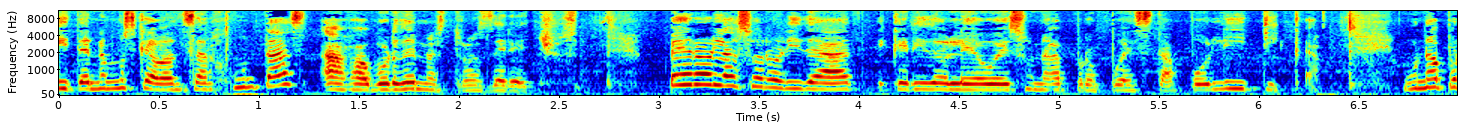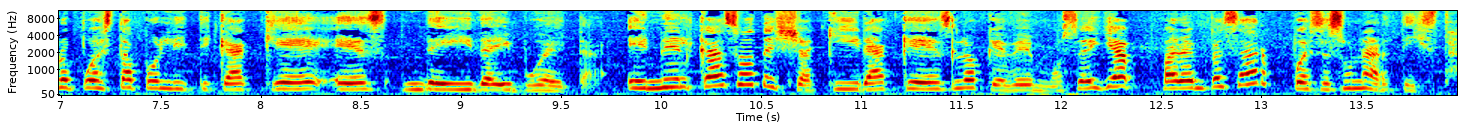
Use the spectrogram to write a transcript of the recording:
y tenemos que avanzar juntas a favor de nuestros derechos. Pero la sororidad, querido Leo, es una propuesta política, una propuesta política que es de ida y vuelta. En el caso de Shakira, ¿qué es lo que vemos? Ella, para empezar, pues es una artista.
